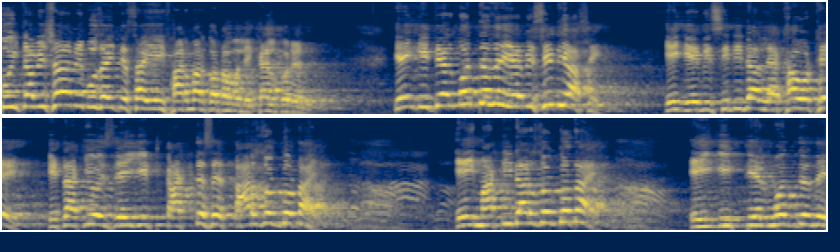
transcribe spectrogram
দুইটা বিষয় আমি বুঝাইতে চাই এই ফার্মার কথা বলে, খেয়াল করেন। এই ইটের মধ্যে যে এবিসিডি আছে, এই এবিসিডিটা লেখা ওঠে, এটা কি ওই যে ইট কাটতেছে, তার যোগ্যতায়? এই মাটিটার যোগ্যতায়? এই ইটের মধ্যে যে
